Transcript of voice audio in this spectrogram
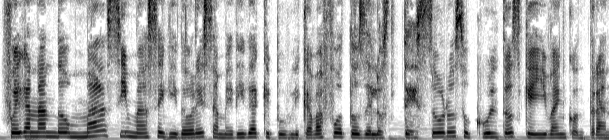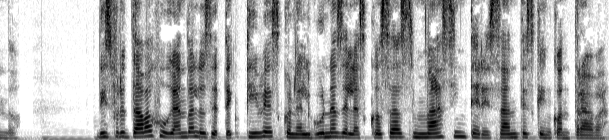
fue ganando más y más seguidores a medida que publicaba fotos de los tesoros ocultos que iba encontrando. Disfrutaba jugando a los detectives con algunas de las cosas más interesantes que encontraba.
